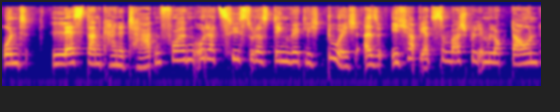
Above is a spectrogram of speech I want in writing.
und lässt dann keine Taten folgen oder ziehst du das Ding wirklich durch? Also ich habe jetzt zum Beispiel im Lockdown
